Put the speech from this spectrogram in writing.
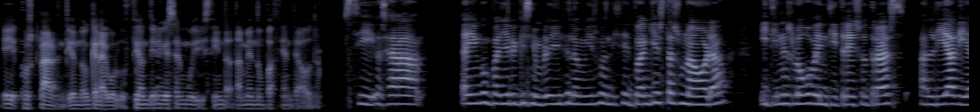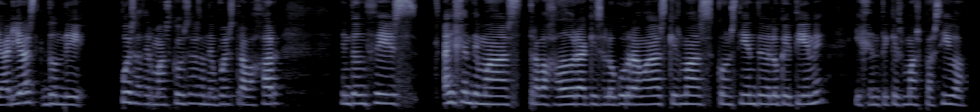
Eh, pues claro, entiendo que la evolución tiene que ser muy distinta también de un paciente a otro. Sí, o sea, hay un compañero que siempre dice lo mismo, dice, tú aquí estás una hora y tienes luego 23 otras al día diarias donde puedes hacer más cosas, donde puedes trabajar. Entonces, hay gente más trabajadora que se le ocurra más, que es más consciente de lo que tiene y gente que es más pasiva.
